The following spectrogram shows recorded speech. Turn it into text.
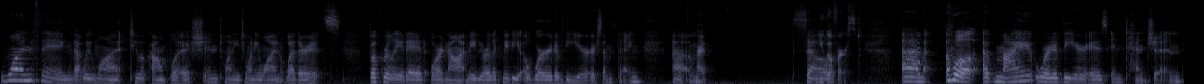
one thing that we want to accomplish in 2021, whether it's book related or not, maybe or like maybe a word of the year or something. Um Okay. so You go first. um, well, uh, my word of the year is intention.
